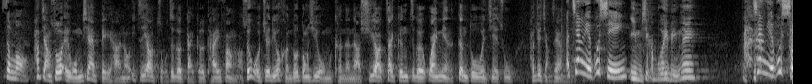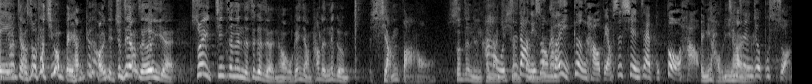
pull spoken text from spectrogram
什么？他讲说，哎，我们现在北韩哦，一直要走这个改革开放嘛，所以我觉得有很多东西我们可能啊，需要再跟这个外面更多的接触。他就讲这样啊，这样也不行。你们是个不平呢？这样也不行。他就讲说，他希望北韩更好一点，就这样子而已。哎，所以金正恩的这个人哈，我跟你讲，他的那个想法哈。甚至你很难我知道，你说可以更好，表示现在不够好。哎，你好厉害！金正就不爽，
